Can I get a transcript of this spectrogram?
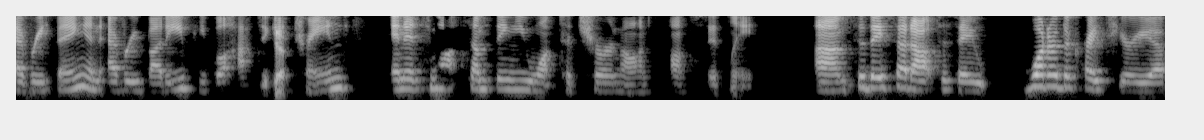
everything and everybody. People have to get yep. trained, and it's not something you want to churn on constantly. Um, so they set out to say, what are the criteria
